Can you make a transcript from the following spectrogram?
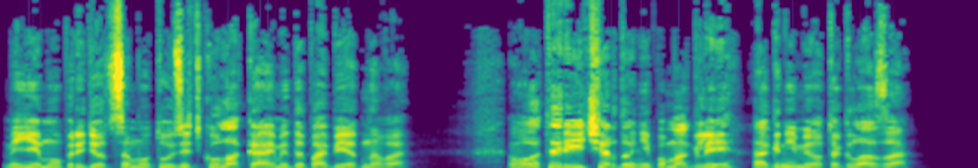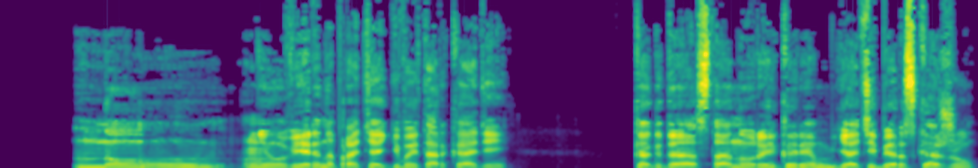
ему придется мутузить кулаками до победного. Вот и Ричарду не помогли огнеметы глаза. «Ну, неуверенно протягивает Аркадий. Когда стану рыкарем, я тебе расскажу».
